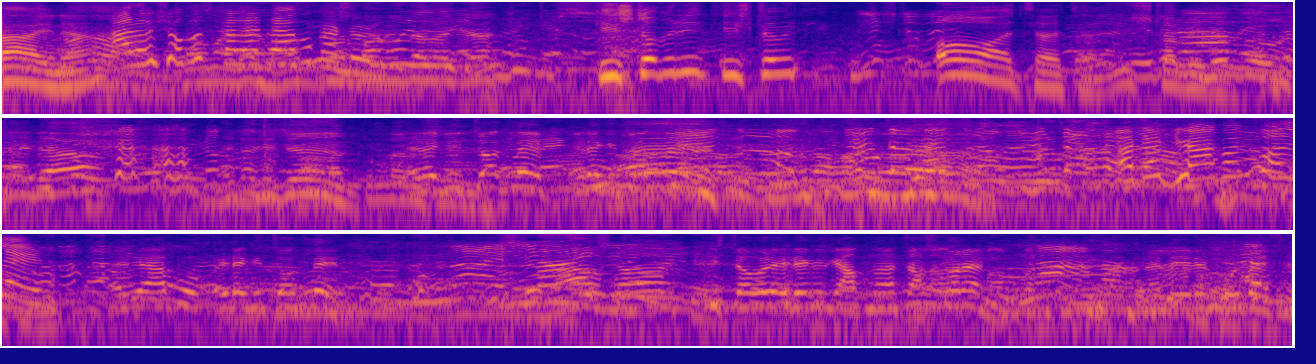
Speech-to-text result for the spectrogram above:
তাই না? আর ওই সবুজ কালারটা অ্যাভোকাডো কি স্ট্রবেরি কি স্ট্রবেরি ও আচ্ছা আচ্ছা স্ট্রবেরি এটা কি চকলেট এটা কি চকলেট এটা ড্রাগন ফলের এই যে আপু এটা কি চকলেট স্ট্রবেরি এটা কি আপনারা চাষ করেন তাহলে এটা কই পাইছেন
